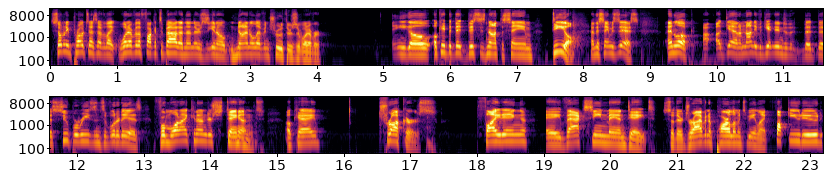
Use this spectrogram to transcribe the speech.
so many protests have like whatever the fuck it's about, and then there's you know 9/11 truthers or whatever. And you go, okay, but th- this is not the same deal, and the same as this. And look, uh, again, I'm not even getting into the, the, the super reasons of what it is. From what I can understand, okay, truckers fighting a vaccine mandate. So they're driving to Parliament to being like, fuck you, dude.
